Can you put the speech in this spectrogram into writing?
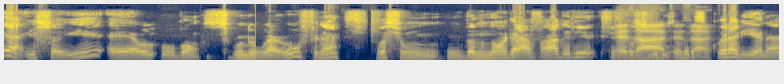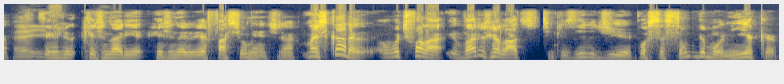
É, isso aí é o, o- bom, segundo o Werewolf, né? Se fosse um, um dano não agravado, ele se ele fosse Exato, lobisomem, ele se exato. curaria, né? É se regeneraria, regeneraria facilmente, né? Mas, cara, eu vou te falar, vários relatos, inclusive de possessão demoníaca,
